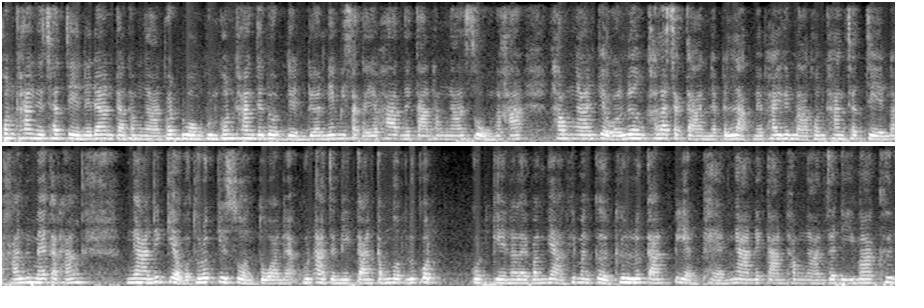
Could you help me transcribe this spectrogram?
ค่อนข้างจะชัดเจนในด้านการทำงานเพราะดวงคุณค่อนข้างจะโดดเด่นเดือนนี้มีศักยภาพในการทำงานสูงนะคะทำงานเกี่ยวกับเรื่องข้าราชการเนี่ยเป็นหลักในไพ่ขึ้นมาค่อนข้างชัดเจนนะคะ หรือแม้กระทั่งงานที่เกี่ยวกับธุรกิจส่วนตัวเนี่ยคุณอาจจะมีการกำหนดหรือกฎกฎเกณฑ์อะไรบางอย่างที่มันเกิดขึ้นหรือการเปลี่ยนแผนงานในการทำงานจะดีมากขึ้น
